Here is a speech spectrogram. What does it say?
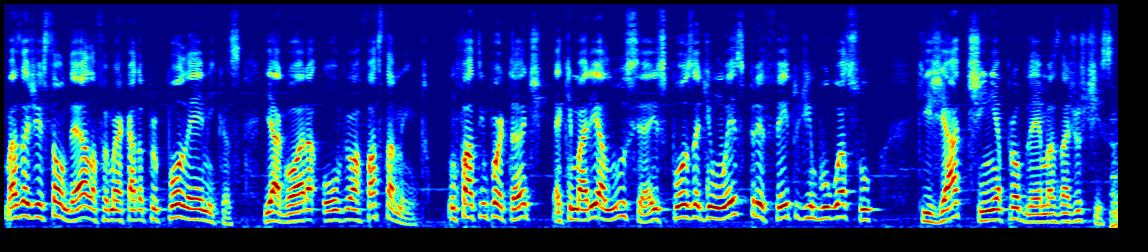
Mas a gestão dela foi marcada por polêmicas e agora houve o afastamento. Um fato importante é que Maria Lúcia é esposa de um ex-prefeito de Embu-Guaçu, que já tinha problemas na justiça.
